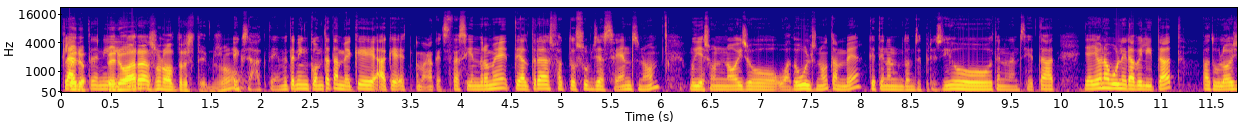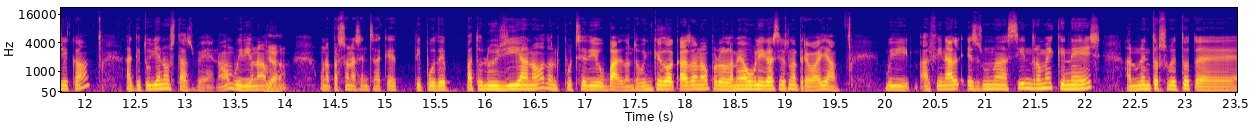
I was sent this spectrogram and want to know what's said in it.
Clar, però, tenir- però ara són altres temps, no? Exacte. Hem de tenir en compte també que aquest, bueno, aquesta síndrome té altres factors subjacents, no? Vull dir, són nois o, o adults, no?, també, que tenen doncs, depressió, tenen ansietat. Ja hi ha una vulnerabilitat patològica a què tu ja no estàs bé, no? Vull dir, una, Ja. una persona sense aquest tipus de patologia, no?, doncs potser diu, vale, doncs avui em quedo a casa, no?, però la meva obligació és anar a treballar. Vull dir, al final és una síndrome que neix en un entorn sobretot eh,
